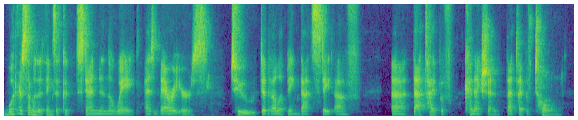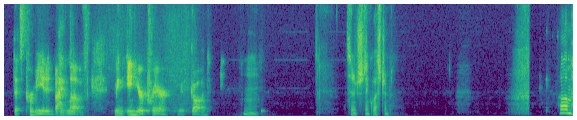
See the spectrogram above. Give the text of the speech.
what are some of the things that could stand in the way as barriers to developing that state of uh, that type of connection, that type of tone that's permeated by love? I mean, in your prayer with God. Hmm. It's an interesting question. Um,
